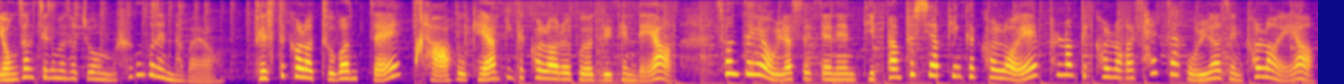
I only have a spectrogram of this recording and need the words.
영상 찍으면서 좀 흥분했나 봐요. 베스트 컬러 두 번째 4호 개안 핑크 컬러를 보여드릴 텐데요. 손등에 올렸을 때는 deep한 fuchsia 핑크 컬러에 plum빛 컬러가 살짝 올려진 컬러예요.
